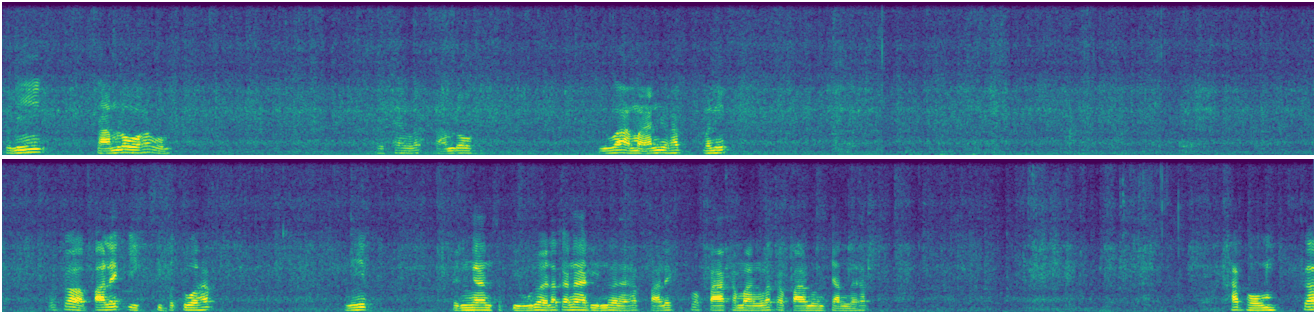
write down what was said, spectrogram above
ตัวนี้สามโลครับผมไปแท่งแล้วสามโลหรือว่าหมานอยู่ครับ วันนี้แล้วก็ปลาเล็กอีกสิบตัวครับนนี้ เป็นงานสปิวด้วยแล้วก็หน้าดินด้วยนะครับปลาเล็กพวกปลากระมังแล้วก็ปลานวลจันทร์นะครับ ครับผมก็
